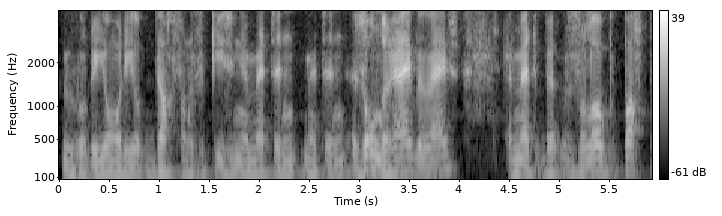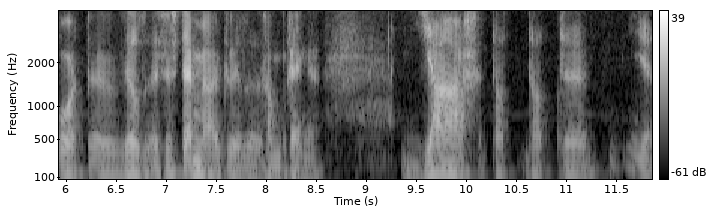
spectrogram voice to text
Hugo de Jonge die op de dag van de verkiezingen met een, met een zonder rijbewijs en met verlopen paspoort uh, wilde, zijn stem uit wilde gaan brengen. Ja, dat, dat, ik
